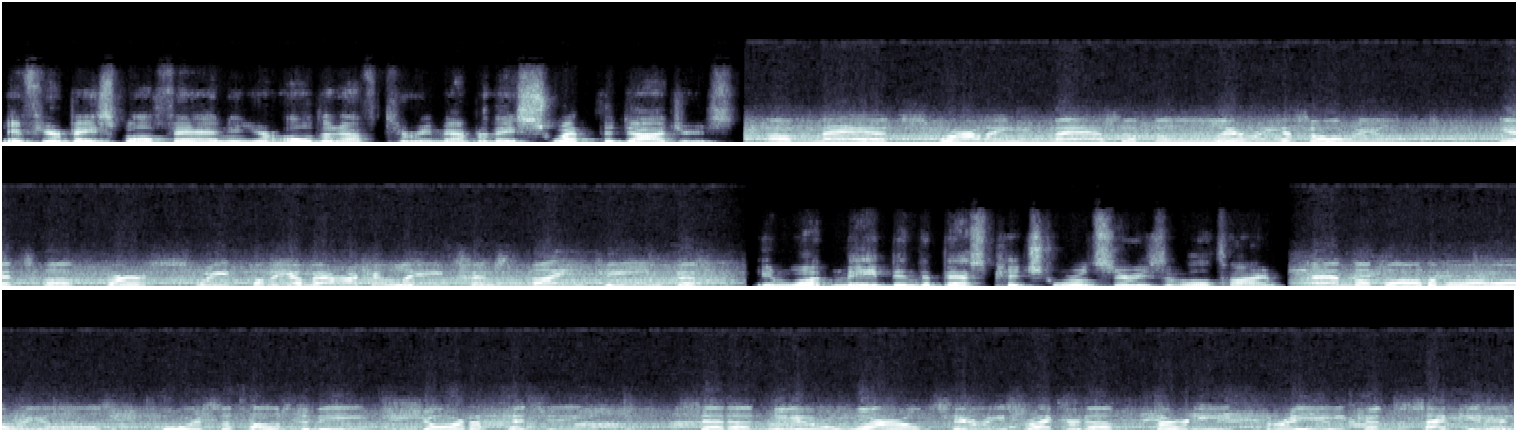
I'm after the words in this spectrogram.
if you're a baseball fan and you're old enough to remember, they swept the Dodgers. A mad, swirling mass of delirious Orioles. It's the first sweep for the American League since 1950. in what may have been the best pitched World Series of all time. And the Baltimore Orioles, who were supposed to be short of pitching, set a new World Series record of 33 consecutive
